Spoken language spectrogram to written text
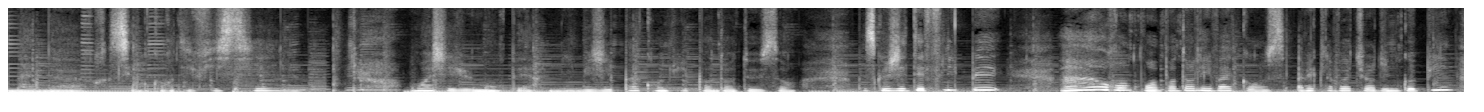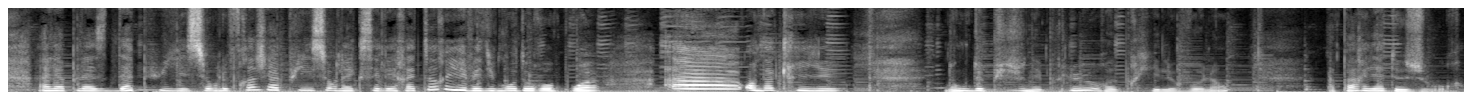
manœuvres, c'est encore difficile. Moi, j'ai eu mon permis, mais j'ai pas conduit pendant deux ans. Parce que j'étais flippée à un rond-point pendant les vacances avec la voiture d'une copine. À la place d'appuyer sur le frein, j'ai appuyé sur l'accélérateur et il y avait du monde au rond-point. Ah, on a crié. Donc, depuis, je n'ai plus repris le volant, à part il y a deux jours.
